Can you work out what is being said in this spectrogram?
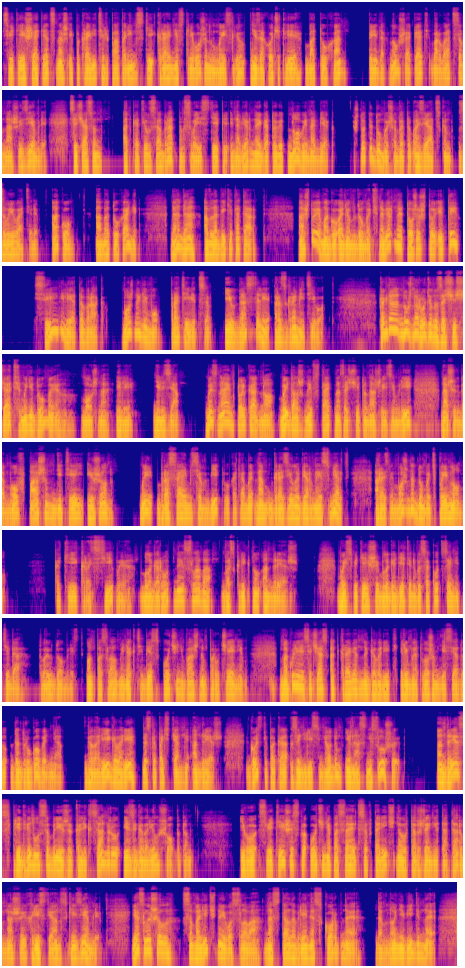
Святейший Отец наш и покровитель Папа Римский крайне встревожен мыслью, не захочет ли Батухан, передохнувший, опять ворваться в наши земли. Сейчас он откатился обратно в свои степи и, наверное, готовит новый набег. Что ты думаешь об этом азиатском завоевателе? О ком? О Батухане? Да-да, о владыке татар. А что я могу о нем думать? Наверное, то же, что и ты. Сильный ли это враг? Можно ли ему противиться? И удастся ли разгромить его? Когда нужно родину защищать, мы не думаем, можно или нельзя. Мы знаем только одно — мы должны встать на защиту нашей земли, наших домов, пашин, детей и жен. Мы бросаемся в битву, хотя бы нам грозила верная смерть. А разве можно думать по-иному? — Какие красивые, благородные слова! — воскликнул Андреаш. — Мой святейший благодетель высоко ценит тебя, твою доблесть. Он послал меня к тебе с очень важным поручением. Могу ли я сейчас откровенно говорить, или мы отложим беседу до другого дня? Говори, говори, достопочтенный Андреаш. Гости пока занялись медом и нас не слушают. Андреас придвинулся ближе к Александру и заговорил шепотом. Его святейшество очень опасается вторичного вторжения татар в наши христианские земли. Я слышал самолично его слова «настало время скорбное, давно невиденное.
